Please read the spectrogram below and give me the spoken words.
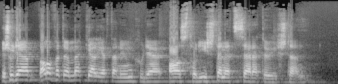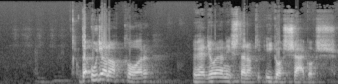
És ugye alapvetően meg kell értenünk ugye azt, hogy Isten egy szerető Isten. De ugyanakkor ő egy olyan Isten, aki igazságos.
